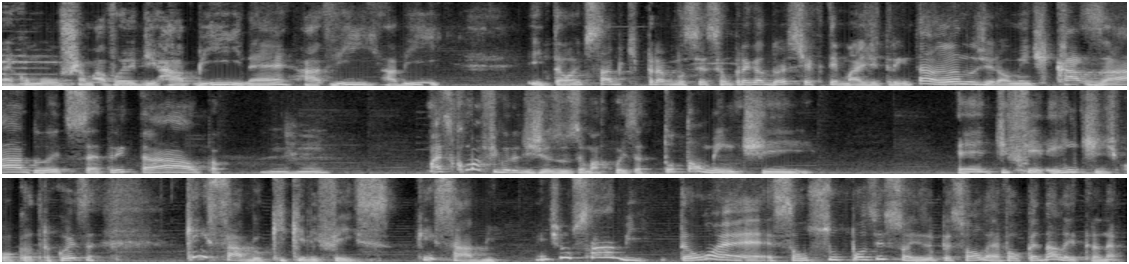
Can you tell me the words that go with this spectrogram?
Né, como chamavam ele de Rabi, né? Ravi, Rabi. Então a gente sabe que para você ser um pregador, você tinha que ter mais de 30 anos, geralmente casado, etc e tal. Uhum. Mas como a figura de Jesus é uma coisa totalmente é, diferente de qualquer outra coisa, quem sabe o que, que ele fez? Quem sabe? A gente não sabe. Então é, são suposições e o pessoal leva ao pé da letra, né?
